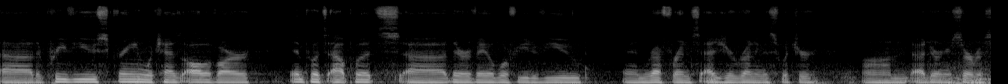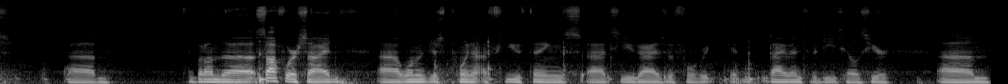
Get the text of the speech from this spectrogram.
uh, the preview screen, which has all of our inputs, outputs. they're available for you to view and reference as you're running the switcher on uh, during a service. Um, but on the software side, uh, I want to just point out a few things uh, to you guys before we get dive into the details here. Um,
